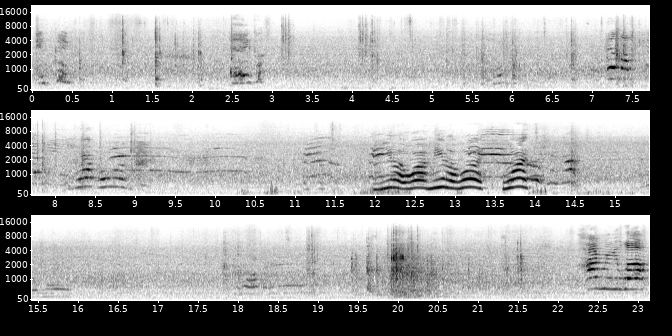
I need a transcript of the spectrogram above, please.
Okay, big. Egg. Mila, what? Mila, what? What? Oh, Hi, Mila.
